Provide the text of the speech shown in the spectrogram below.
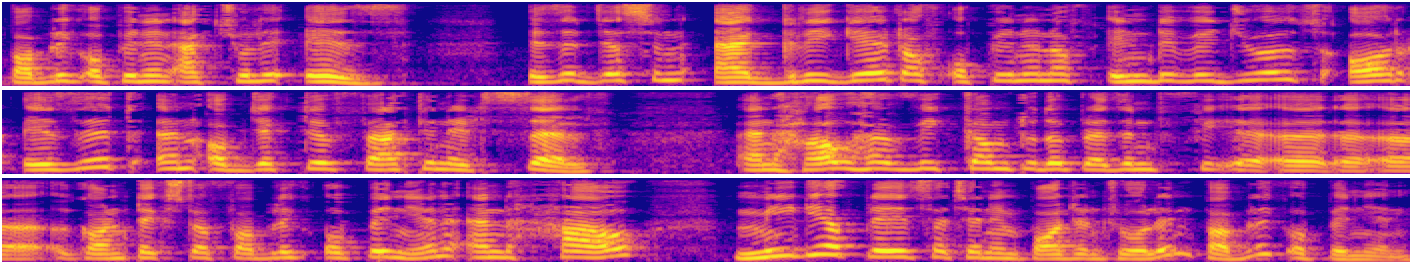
public opinion actually is. Is it just an aggregate of opinion of individuals or is it an objective fact in itself? And how have we come to the present uh, uh, uh, context of public opinion and how media plays such an important role in public opinion.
